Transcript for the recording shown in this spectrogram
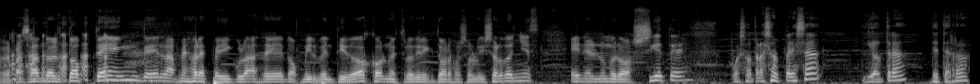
Repasando el top 10 de las mejores películas de 2022 con nuestro director José Luis Ordóñez. En el número 7. Pues otra sorpresa y otra de terror.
